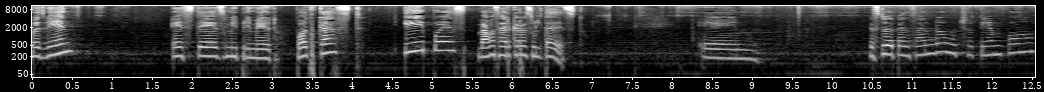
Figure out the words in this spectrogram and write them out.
Pues bien, este es mi primer podcast y pues vamos a ver qué resulta de esto. Em, estuve pensando mucho tiempo,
